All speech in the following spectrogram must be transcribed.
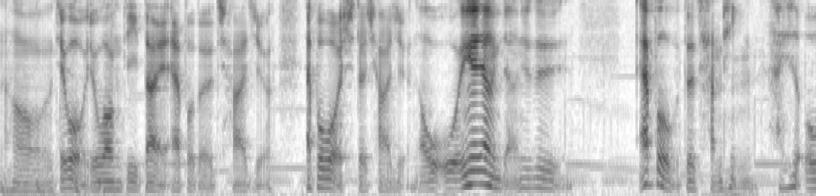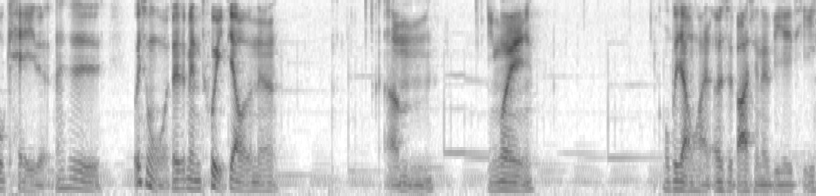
然后结果我就忘记带 Apple 的 charger，Apple Watch 的 charger。然后我我应该这样讲，就是 Apple 的产品还是 OK 的，但是为什么我在这边退掉了呢？嗯，因为我不想还二十八千的 VAT。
